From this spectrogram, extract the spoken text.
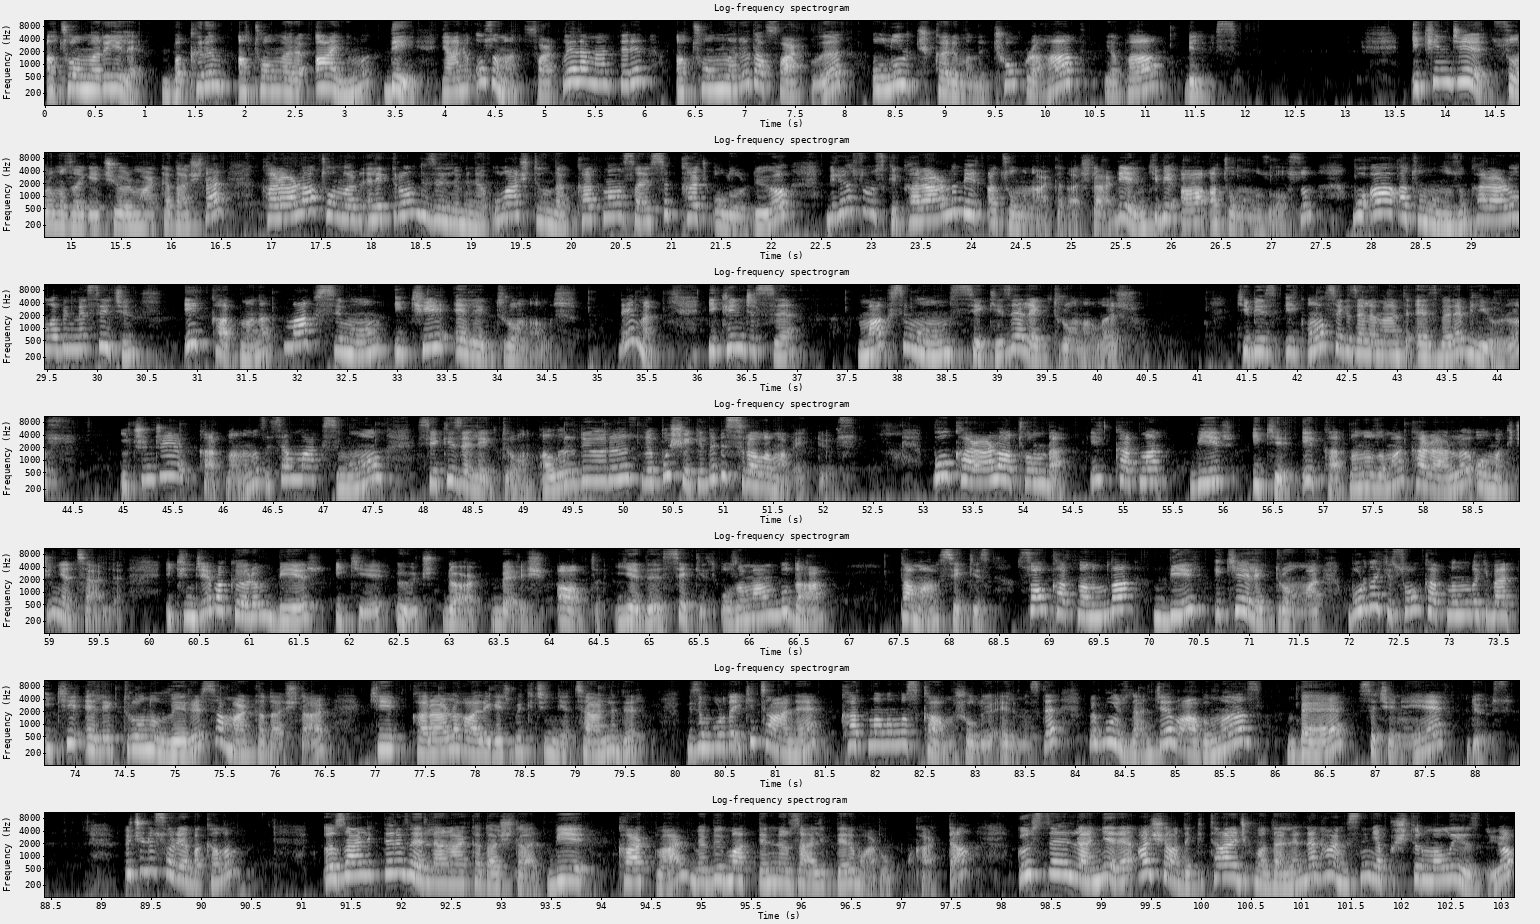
atomları ile bakırın atomları aynı mı? Değil. Yani o zaman farklı elementlerin atomları da farklı olur çıkarımını çok rahat yapabiliriz. İkinci sorumuza geçiyorum arkadaşlar. Kararlı atomların elektron dizilimine ulaştığında katman sayısı kaç olur diyor. Biliyorsunuz ki kararlı bir atomun arkadaşlar diyelim ki bir A atomumuz olsun. Bu A atomumuzun kararlı olabilmesi için ilk katmanı maksimum 2 elektron alır. Değil mi? İkincisi maksimum 8 elektron alır. Ki biz ilk 18 elementi ezbere biliyoruz. Üçüncü katmanımız ise maksimum 8 elektron alır diyoruz ve bu şekilde bir sıralama bekliyoruz. Bu kararlı atomda ilk katman 1, 2. İlk katman o zaman kararlı olmak için yeterli. İkinciye bakıyorum 1, 2, 3, 4, 5, 6, 7, 8. O zaman bu da tamam 8. Son katmanımda 1, 2 elektron var. Buradaki son katmanımdaki ben 2 elektronu verirsem arkadaşlar ki kararlı hale geçmek için yeterlidir. Bizim burada iki tane katmanımız kalmış oluyor elimizde ve bu yüzden cevabımız B seçeneği diyoruz. Üçüncü soruya bakalım. Özellikleri verilen arkadaşlar bir kart var ve bir maddenin özellikleri var bu kartta. Gösterilen yere aşağıdaki tanecik modellerinden hangisini yapıştırmalıyız diyor.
